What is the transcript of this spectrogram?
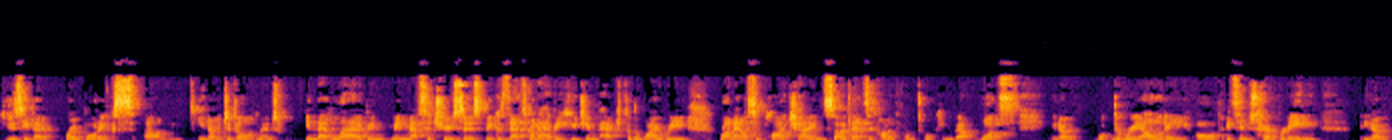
Did you see that robotics, um, you know, development? In that lab in, in Massachusetts because that's going to have a huge impact for the way we run our supply chain. So that's the kind of thing I'm talking about. What's, you know, what the reality of it's interpreting, you know,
